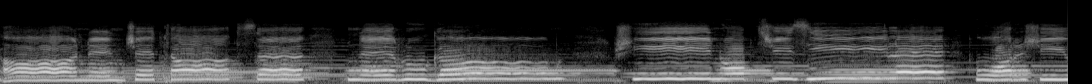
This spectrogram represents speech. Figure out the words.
ca neîncetat să ne rugăm și nopți și zile ori și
